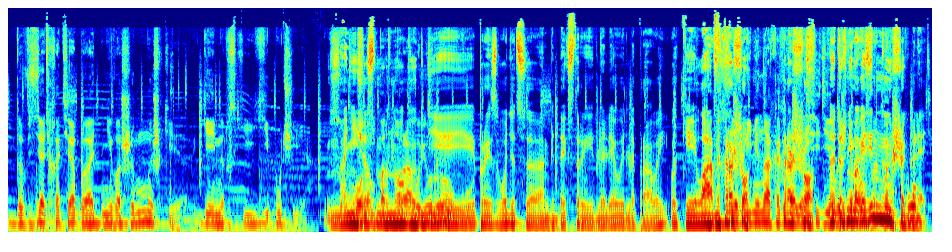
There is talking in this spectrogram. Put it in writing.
Да взять хотя бы одни ваши мышки геймерские, ебучие. Они сейчас много где руку. производятся амбидекстеры и для левой, и для правой. Окей, ладно, а хорошо. времена, хорошо. Но это же не магазин мышек, блядь.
